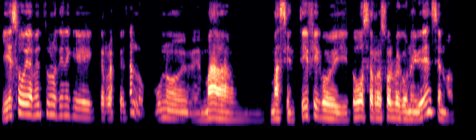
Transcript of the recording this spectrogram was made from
y eso obviamente uno tiene que, que respetarlo. Uno es más, más científico y todo se resuelve con evidencia, ¿no?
